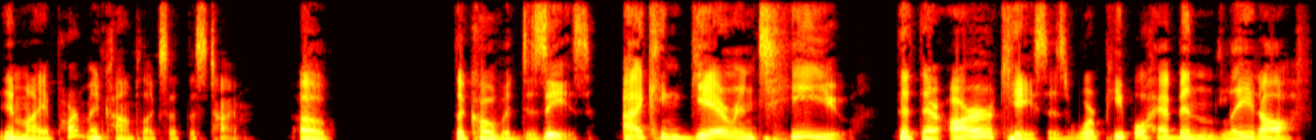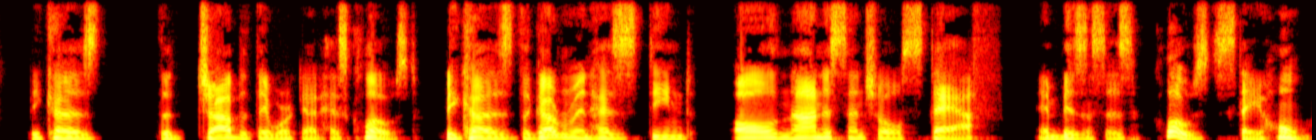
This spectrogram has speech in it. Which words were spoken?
in my apartment complex at this time of the COVID disease, I can guarantee you that there are cases where people have been laid off because the job that they worked at has closed because the government has deemed all non essential staff and businesses closed, stay home.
